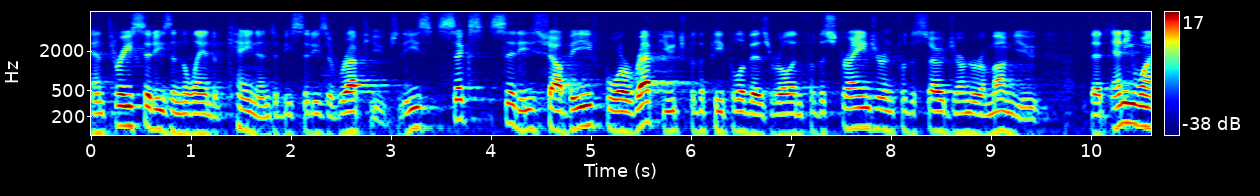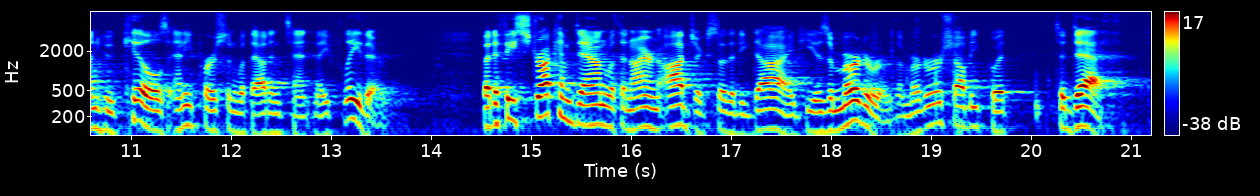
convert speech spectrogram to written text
and three cities in the land of Canaan to be cities of refuge. These six cities shall be for refuge for the people of Israel, and for the stranger and for the sojourner among you that anyone who kills any person without intent may flee there. But if he struck him down with an iron object so that he died, he is a murderer. The murderer shall be put to death.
